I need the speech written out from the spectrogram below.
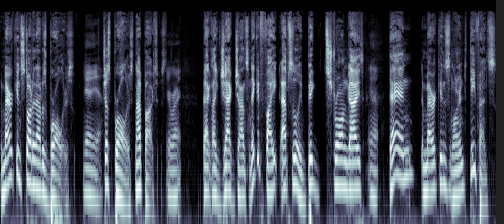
Americans started out as brawlers, Yeah. Yeah. just brawlers, not boxers. You're right. Back like Jack Johnson, they could fight, absolutely, big, strong guys. Yeah. Then Americans learned defense,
